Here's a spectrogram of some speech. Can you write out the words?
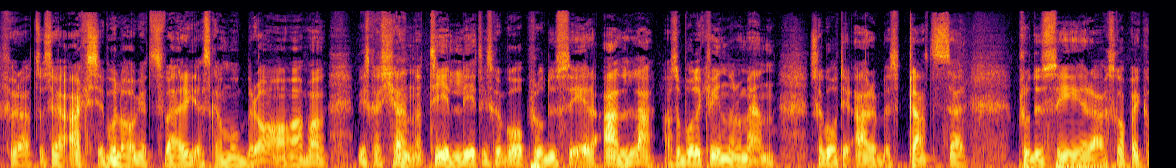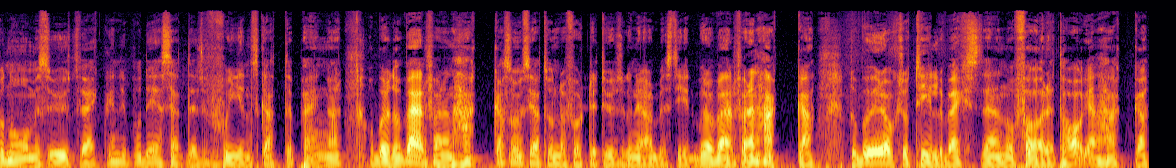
för att, så att säga, aktiebolaget Sverige ska må bra. Att man, vi ska känna tillit, vi ska gå och producera. Alla, alltså både kvinnor och män, ska gå till arbetsplatser producera, skapa ekonomisk utveckling det är på det sättet få in skattepengar. Och börjar då välfärden hacka som vi ser att 140 000 går ner i arbetstid. Börjar välfärden hacka då börjar också tillväxten och företagen hacka.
